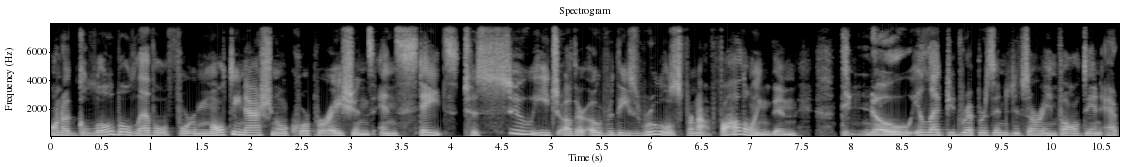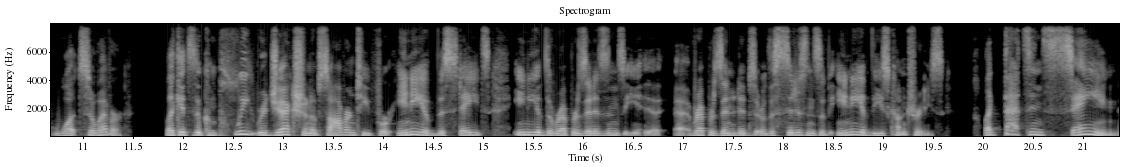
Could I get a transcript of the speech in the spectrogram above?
on a global level for multinational corporations and states to sue each other over these rules for not following them that no elected representatives are involved in at whatsoever. Like it's the complete rejection of sovereignty for any of the states, any of the representatives, uh, representatives or the citizens of any of these countries. Like that's insane.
